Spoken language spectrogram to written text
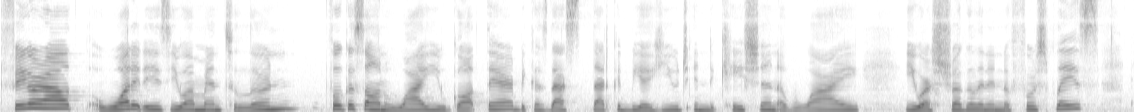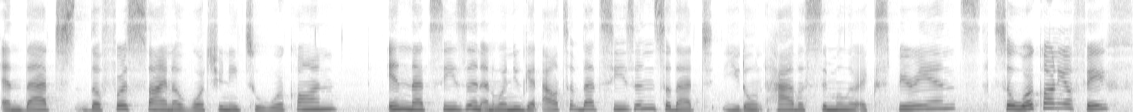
Figure out what it is you are meant to learn. Focus on why you got there because that's that could be a huge indication of why you are struggling in the first place. And that's the first sign of what you need to work on in that season and when you get out of that season so that you don't have a similar experience. So work on your faith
